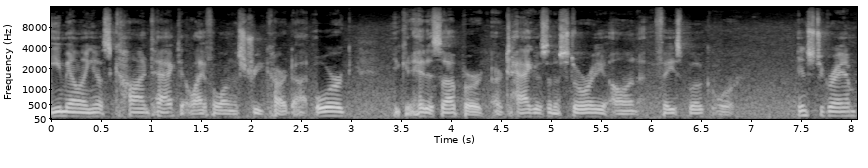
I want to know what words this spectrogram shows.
emailing us contact at lifealongthestreetcar.org. You can hit us up or, or tag us in a story on Facebook or Instagram.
